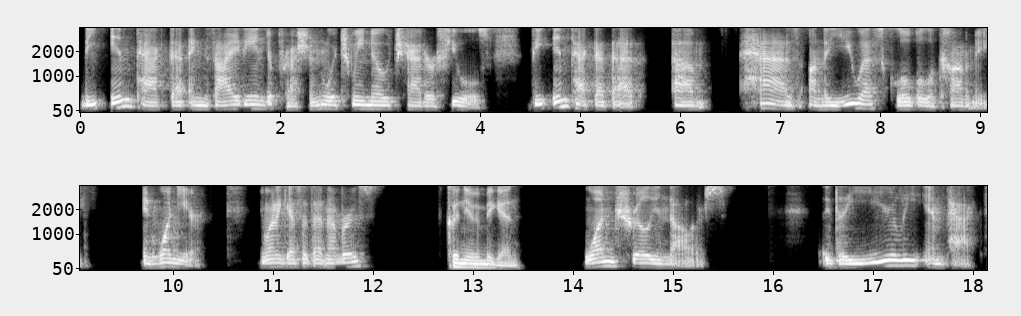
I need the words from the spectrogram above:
the impact that anxiety and depression, which we know chatter fuels, the impact that that um, has on the US global economy in one year. You want to guess what that number is? Couldn't even begin. $1 trillion. The yearly impact.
